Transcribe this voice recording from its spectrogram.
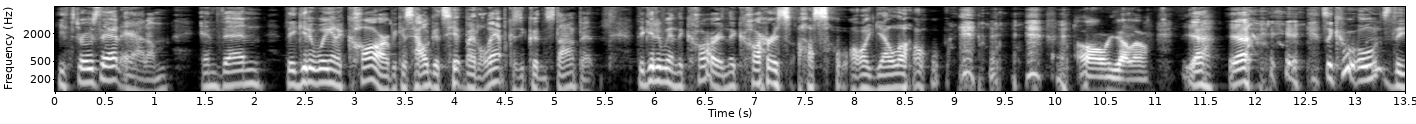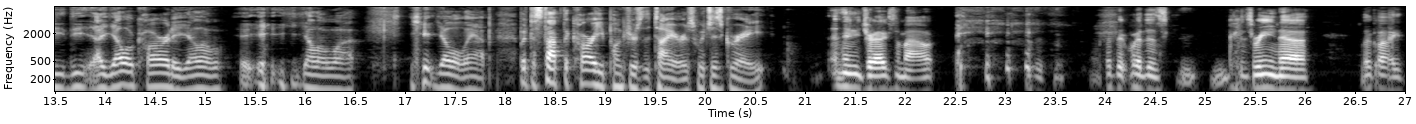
he throws that at him, and then they get away in a car because Hal gets hit by the lamp because he couldn't stop it. They get away in the car, and the car is also all yellow. all yellow. Yeah, yeah. It's like who owns the the a yellow car and a yellow yellow uh, yellow lamp? But to stop the car, he punctures the tires, which is great. And then he drags them out with, with his his green uh, look like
